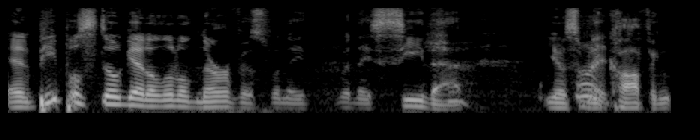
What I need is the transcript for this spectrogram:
And people still get a little nervous when they when they see that, you know, somebody coughing.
